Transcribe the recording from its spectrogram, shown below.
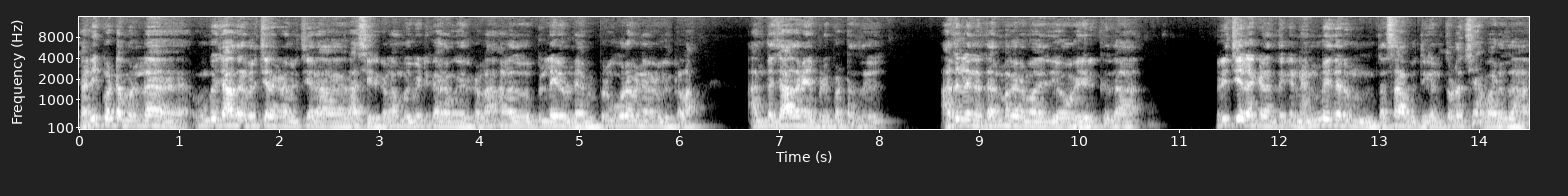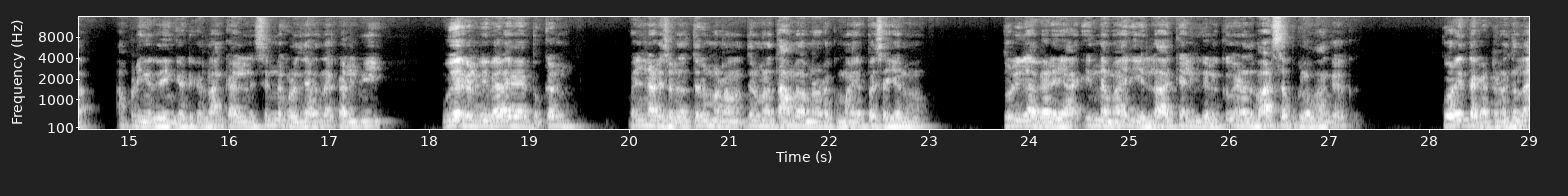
தனிப்பட்ட முறையில் உங்கள் ஜாதக விருச்சி இலக்கண விருச்சி ராசி இருக்கலாம் உங்கள் வீட்டுக்காரவங்க இருக்கலாம் அல்லது பிள்ளைகளுடைய அமைப்பு உறவினர்கள் இருக்கலாம். அந்த ஜாதகம் எப்படிப்பட்டது? அதில் இந்த தர்மகரம யோகம் இருக்குதா? விருச்சி இலக்கணத்துக்கு நன்மை தரும் தசாபுத்திகள் தொடர்ச்சியாக வருதா? அப்படிங்கிறதையும் கேட்டுக்கலாம். கல் சின்ன குழந்தையாக இருந்தால் கல்வி உயர்கல்வி வேலை வாய்ப்புகள் வெளிநாடு செல்வது திருமணம் திருமணம் தாமதம் நடக்குமா எப்போ செய்யணும் தொழிலா வேலையா இந்த மாதிரி எல்லா கேள்விகளுக்கும் எனது வாட்ஸ்அப்புகளை வாங்க. குறைந்த கட்டணத்தில்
